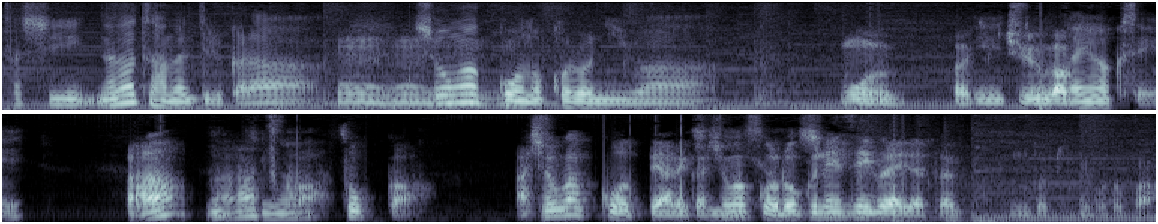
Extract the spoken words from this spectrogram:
私7つ離れてるから、小学校の頃には、もう、中学大学生？あ？ん ?7 つか？そっか。あ、小学校ってあれか、小学校6年生ぐらいだった時ってことか。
